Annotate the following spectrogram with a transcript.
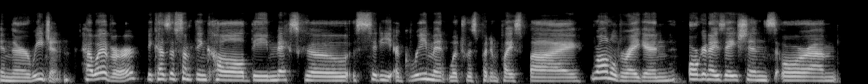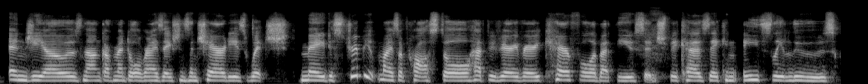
in their region. However, because of something called the Mexico City Agreement, which was put in place by Ronald Reagan, organizations or um, NGOs, non governmental organizations, and charities which may distribute misoprostol have to be very, very careful about the usage because they can easily lose,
